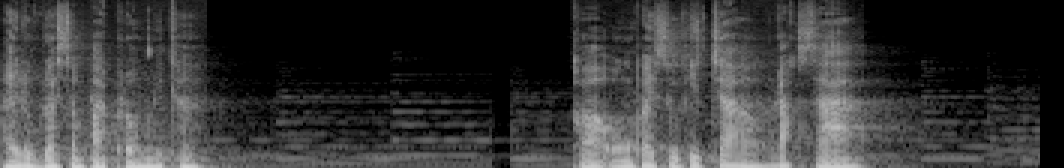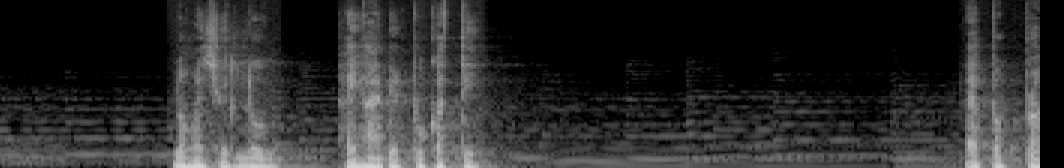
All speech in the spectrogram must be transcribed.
ให้ลูกได้สัมผัสพระองค์ด้วยเถิดขอองค์พระสุขิเจ้ารักษา ลงในชีวิตลูกให้หายเป็นปกติ และปลดปล่อย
